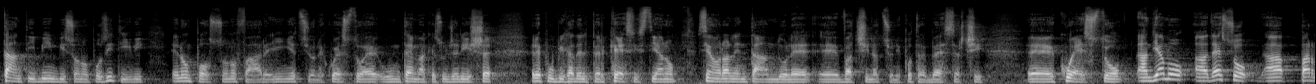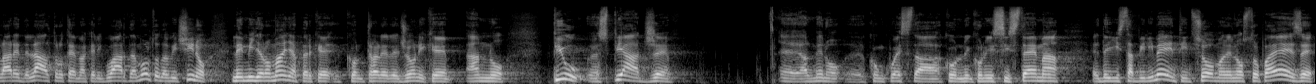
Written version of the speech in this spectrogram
tanti bimbi sono positivi e non possono fare l'iniezione. Questo è un tema che suggerisce Repubblica del perché si stiano, stiano rallentando le eh, vaccinazioni, potrebbe esserci eh, questo. Andiamo adesso a parlare dell'altro tema che riguarda molto da vicino l'Emilia Romagna perché tra le regioni che hanno più eh, spiagge eh, almeno eh, con, questa, con, con, il sistema eh, degli stabilimenti insomma, nel nostro paese.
